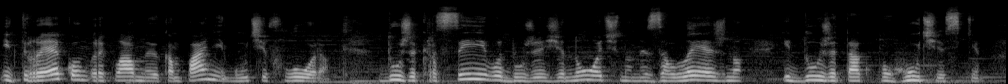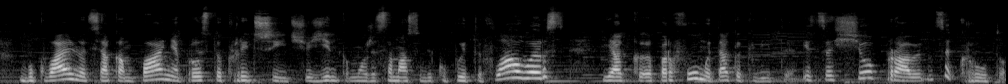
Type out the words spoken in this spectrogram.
і треком рекламної кампанії Gucci Flora. Дуже красиво, дуже жіночно, незалежно і дуже так по-гучівськи. Буквально ця кампанія просто кричить, що жінка може сама собі купити Flowers, як парфуми, так і квіти. І це що правильно? Це круто.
